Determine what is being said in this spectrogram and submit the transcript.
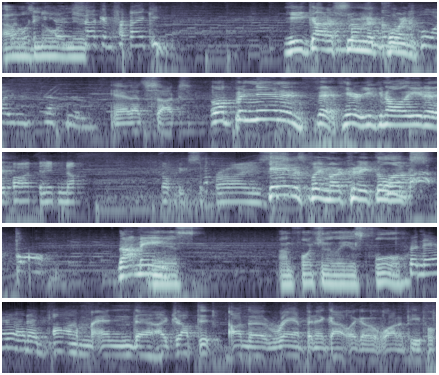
I was nowhere near. second, Frankie? He got a shroom and a coin. coin. Yeah, that sucks. Oh, a banana in fifth. Here, you can all eat it. I did not. Not big surprise. Gabe is playing Mario Kart 8 Deluxe. Bomb. Not me. Yes. Unfortunately, is full. Banana and a bomb, and uh, I dropped it on the ramp, and it got like a lot of people.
